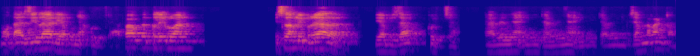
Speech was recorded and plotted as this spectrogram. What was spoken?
Mu'tazilah dia punya hujah. Apa kekeliruan Islam liberal? dia bisa hujah dalilnya ini dalilnya ini dalilnya bisa menerangkan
